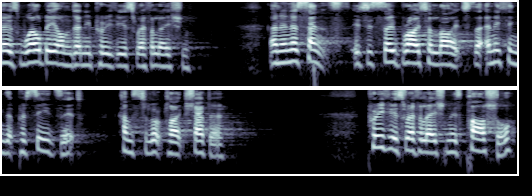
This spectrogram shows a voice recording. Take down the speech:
goes well beyond any previous revelation. And in a sense, it is so bright a light that anything that precedes it comes to look like shadow. Previous revelation is partial,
